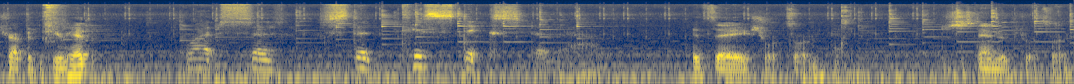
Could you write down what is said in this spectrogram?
strap it to your hip. what st- statistics does it have? It's a short sword. Just a standard short sword.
